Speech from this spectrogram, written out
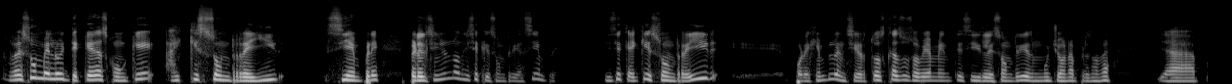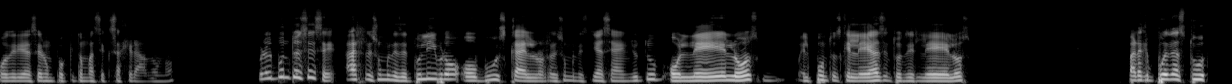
resúmelo y te quedas con que hay que sonreír siempre, pero el Señor no dice que sonría siempre. Dice que hay que sonreír, por ejemplo, en ciertos casos, obviamente, si le sonríes mucho a una persona, ya podría ser un poquito más exagerado, ¿no? Pero el punto es ese, haz resúmenes de tu libro o busca los resúmenes ya sea en YouTube o léelos, el punto es que leas, entonces léelos, para que puedas tú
